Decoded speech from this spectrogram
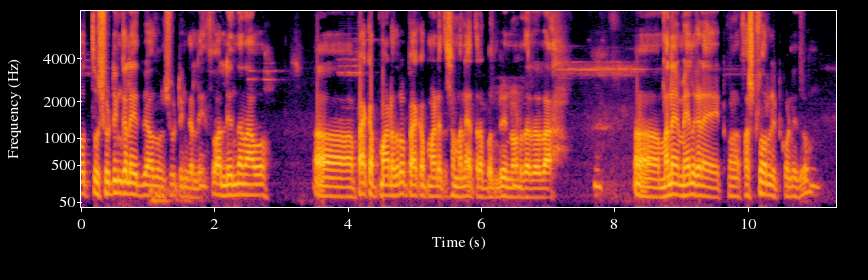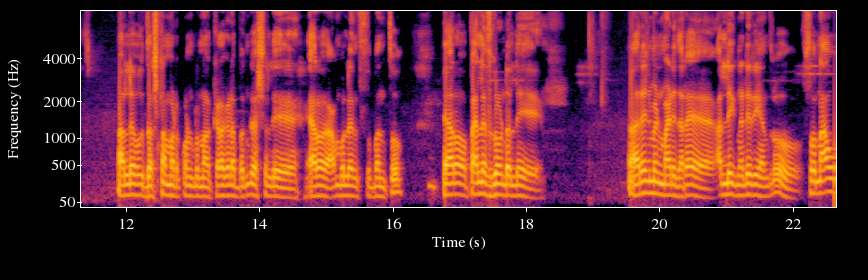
ಅವತ್ತು ಶೂಟಿಂಗಲ್ಲೇ ಇದ್ವಿ ಯಾವುದೊಂದು ಶೂಟಿಂಗಲ್ಲಿ. ಸೊ ಅಲ್ಲಿಂದ ನಾವು ಪ್ಯಾಕಪ್ ಮಾಡಿದ್ರು. ಪ್ಯಾಕಪ್ ಮಾಡಿದ ತಕ್ಷಣ ಮನೆ ಹತ್ರ ಬಂದ್ವಿ ನೋಡಿದ್ರಲ್ಲ ಮನೆ ಮೇಲ್ಗಡೆ ಇಟ್ಕೊಂಡು ಫಸ್ಟ್ ಫ್ಲೋರ್ಲಿ ಇಟ್ಕೊಂಡಿದ್ರು. ಅಲ್ಲೇ ಹೋಗಿ ದರ್ಶನ ಮಾಡಿಕೊಂಡು ನಾವು ಕೆಳಗಡೆ ಬಂದ್ವಿ. ಅಷ್ಟರಲ್ಲಿ ಯಾರೋ ಆಂಬುಲೆನ್ಸ್ ಬಂತು. ಯಾರೋ ಪ್ಯಾಲೇಸ್ ಗ್ರೌಂಡಲ್ಲಿ ಅರೇಂಜ್ಮೆಂಟ್ ಮಾಡಿದ್ದಾರೆ. ಅಲ್ಲಿಗೆ ನಡೀರಿ ಅಂದರು. ಸೊ ನಾವು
